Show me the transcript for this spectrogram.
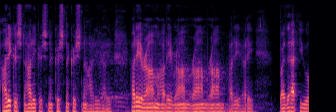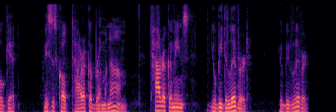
Hare Krishna, Hare Krishna, Krishna Krishna, Hare Hare, Hare Ram, Hare Ram, Ram Ram, Hare Hare. By that you will get, this is called Taraka Brahmanam. Taraka means you'll be delivered. You'll be delivered.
